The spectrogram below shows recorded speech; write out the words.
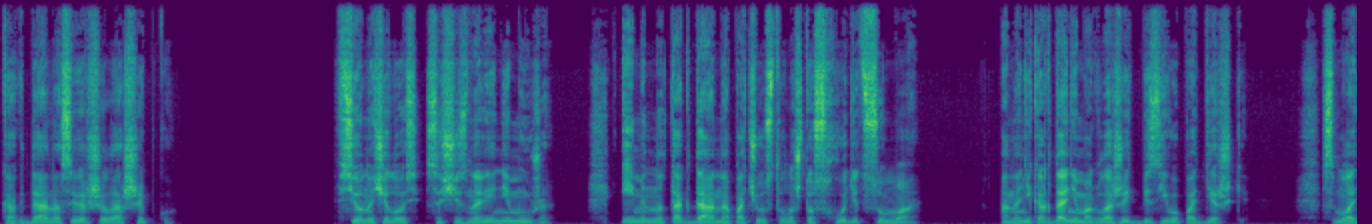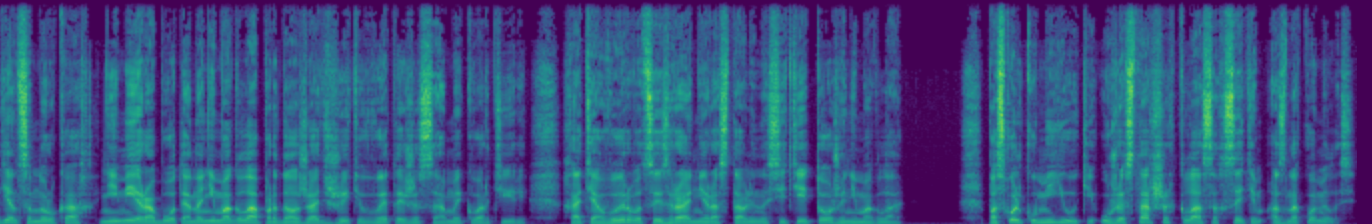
Когда она совершила ошибку? Все началось с исчезновения мужа. Именно тогда она почувствовала, что сходит с ума. Она никогда не могла жить без его поддержки. С младенцем на руках, не имея работы, она не могла продолжать жить в этой же самой квартире, хотя вырваться из ранее расставленных сетей тоже не могла. Поскольку Миюки уже в старших классах с этим ознакомилась,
